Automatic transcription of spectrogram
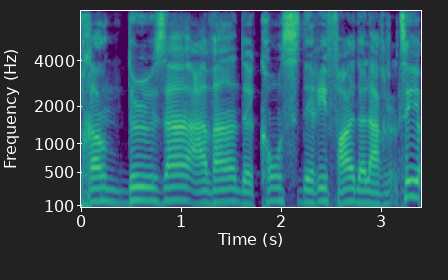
prendre deux ans avant de considérer faire de l'argent. Tu sais,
